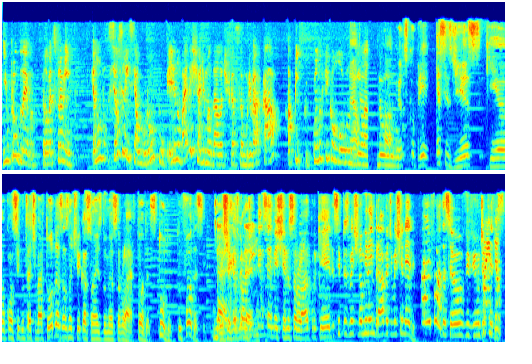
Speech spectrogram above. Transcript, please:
E o problema, pelo menos pra mim, eu não, se eu silenciar o grupo, ele não vai deixar de mandar a notificação, ele vai ficar a quando fica o logozinho Não. lá do. Ó, eu descobri esses dias que eu consigo desativar todas as notificações do meu celular. Todas. Tudo. Tu foda-se. Não, eu cheguei a é ficar um dia inteiro sem mexer no celular porque ele simplesmente não me lembrava de mexer nele. Aí foda-se, eu vivi um dia Mas tem feliz.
